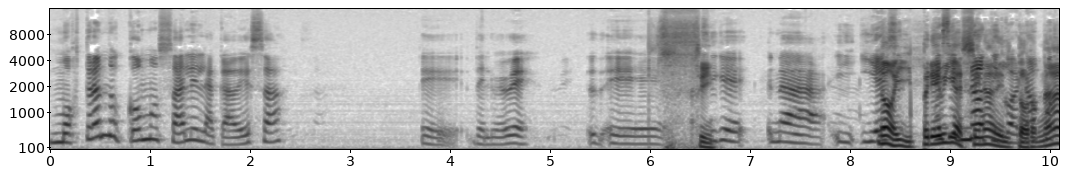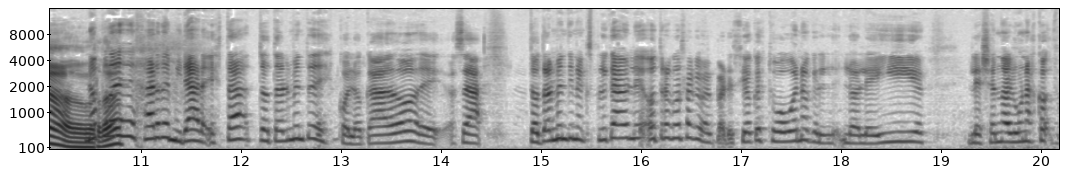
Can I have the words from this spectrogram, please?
mostrando cómo sale la cabeza eh, del bebé. Eh, Sí. Así que, nada, y, y es, No, y previa es escena del no tornado, no ¿verdad? puedes dejar de mirar, está totalmente descolocado, de, o sea, totalmente inexplicable. Otra cosa que me pareció que estuvo bueno, que lo leí leyendo algunas cosas,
